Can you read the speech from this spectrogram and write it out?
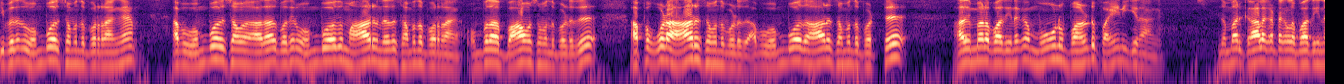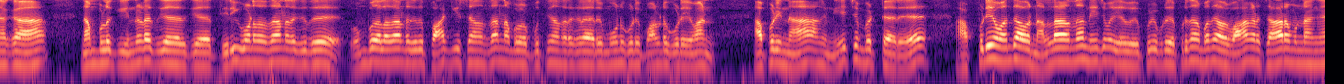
இப்போ வந்து ஒம்பது சம்மந்தப்படுறாங்க. அப்போ ஒம்பது சம அதாவது பார்த்தீங்கன்னா ஒம்போதும் ஆறு இந்த இடத்துல சம்மந்தப்படுறாங்க. ஒன்பதாவது பாவம் சம்மந்தப்படுது. அப்போ கூட ஆறு சம்மந்தப்படுது. அப்போ ஒம்பது ஆறு சம்மந்தப்பட்டு அது மேலே பார்த்தீங்கன்னாக்கா மூணு பன்னெண்டு பயணிக்கிறாங்க. இந்த மாதிரி காலகட்டங்களில் பார்த்தீங்கன்னாக்கா நம்மளுக்கு என்னடா திரிகோணத்தில் தான் இருக்குது. ஒன்பதில் தான் இருக்குது. பாகிஸ்தானில் தான் நம்மளோட புத்தி இருக்கிறாரு. மூணு கோடி பன்னெண்டு கோடியவன் அப்படின்னா அங்கே நீச்சம் பெற்றார். அப்படியே வந்து அவர் நல்லா இருந்தால் நீச்சம் எப்படி இப்படி எப்படி தான் பார்த்து அவர் வாங்கின சாரம் பண்ணாங்க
